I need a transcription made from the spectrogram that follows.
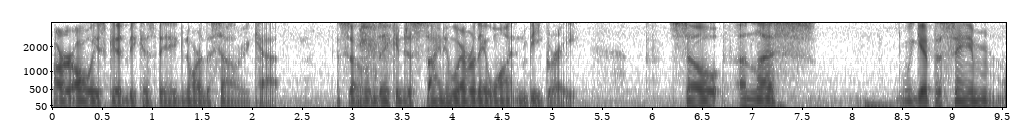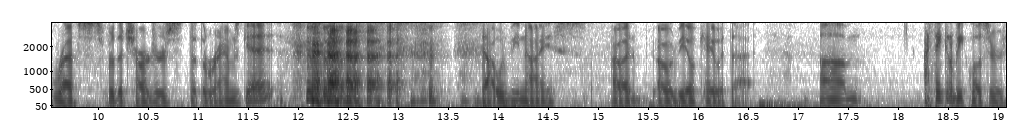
are always good because they ignore the salary cap, so they can just sign whoever they want and be great. So unless we get the same refs for the Chargers that the Rams get, that would be nice. I would I would be okay with that. Um, I think it'll be closer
